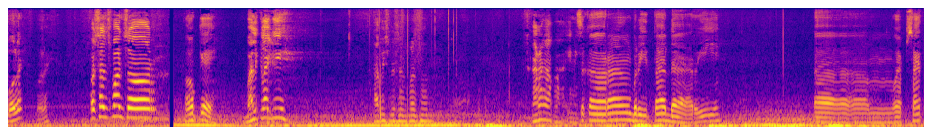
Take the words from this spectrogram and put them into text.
Boleh. Boleh. Pesan sponsor. Oke. Balik lagi. Habis pesan sponsor. Sekarang apa ini? Sekarang berita dari em, website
